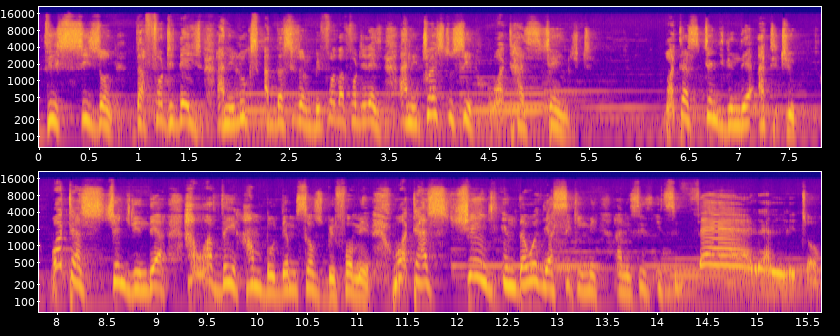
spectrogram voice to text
this season, the 40 days, and He looks at the season before the 40 days, and He tries to see what has changed. What has changed in their attitude? What has changed in there? How have they humbled themselves before me? What has changed in the way they are seeking me? And he says, It's very little.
